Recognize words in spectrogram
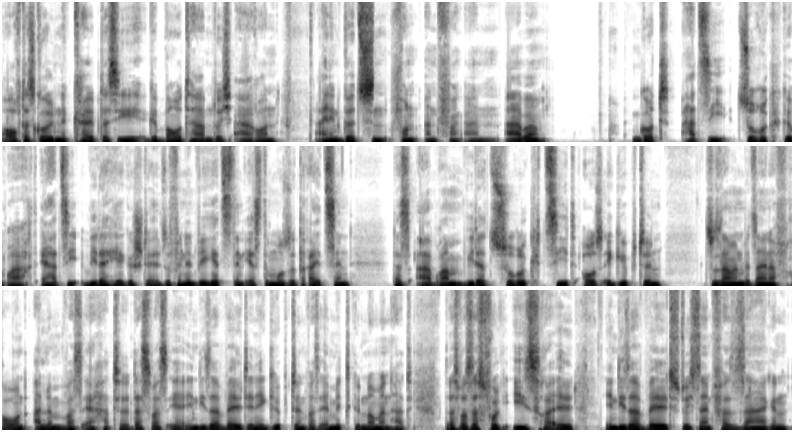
auch das goldene Kalb, das sie gebaut haben durch Aaron, einen Götzen von Anfang an. Aber Gott hat sie zurückgebracht, er hat sie wiederhergestellt. So finden wir jetzt in 1. Mose 13 dass Abraham wieder zurückzieht aus Ägypten, zusammen mit seiner Frau und allem, was er hatte. Das, was er in dieser Welt, in Ägypten, was er mitgenommen hat. Das, was das Volk Israel in dieser Welt durch sein Versagen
